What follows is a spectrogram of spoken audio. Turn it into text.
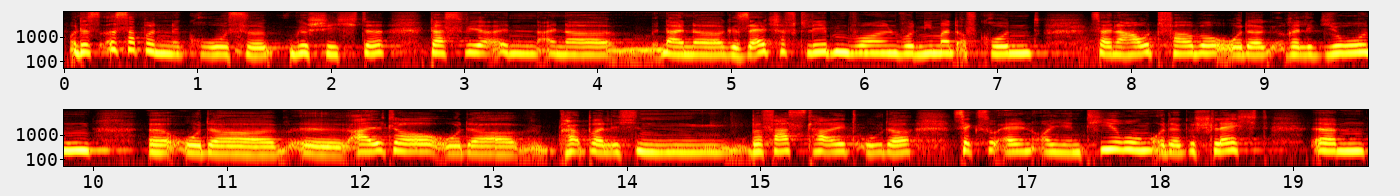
Und es ist aber eine große Geschichte, dass wir in einer, in einer Gesellschaft leben wollen, wo niemand aufgrund seiner Hautfarbe oder Religion äh, oder äh, Alter oder körperlichen Befasstheit oder sexuellen Orientierung oder Geschlecht ähm,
